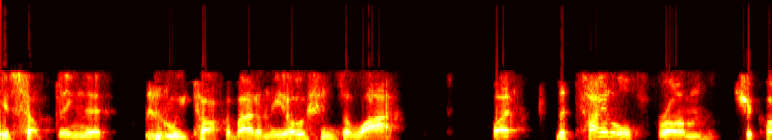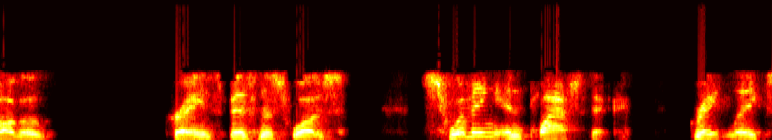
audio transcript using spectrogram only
is something that we talk about in the oceans a lot. But the title from Chicago Crain's business was Swimming in Plastic. Great Lakes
